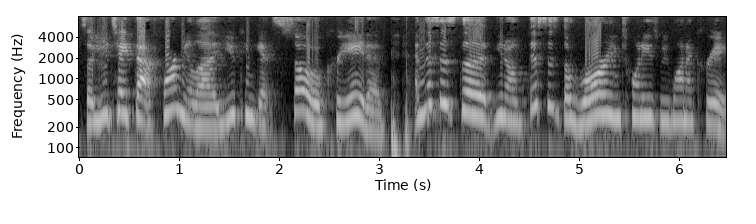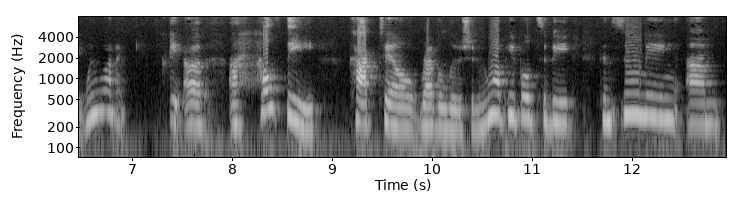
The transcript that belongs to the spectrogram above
So you take that formula, you can get so creative. And this is the, you know, this is the roaring 20s we want to create. We want to create a, a healthy cocktail revolution. We want people to be consuming um,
